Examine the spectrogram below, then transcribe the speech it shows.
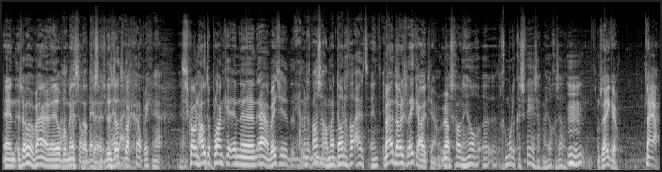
En zo ervaren heel Ah, veel mensen dat. het eh, dus dat is wel hebben grappig. Ja. Het is gewoon houten planken en eh, ja, weet je. ja, maar dat was er al, maar het nodigt wel uit. En het, Maar het nodigt zeker uit, ja. het ja. is gewoon een heel eh, gemoedelijke sfeer, zeg maar. Heel gezellig. Mhm, Zeker. Nou ja.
